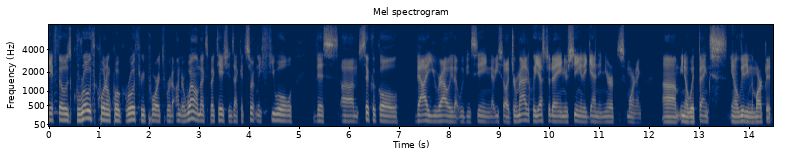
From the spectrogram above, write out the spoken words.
if those growth, quote unquote, growth reports were to underwhelm expectations, that could certainly fuel this um, cyclical value rally that we've been seeing that you saw dramatically yesterday, and you're seeing it again in Europe this morning. Um, you know, with banks, you know, leading the market.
